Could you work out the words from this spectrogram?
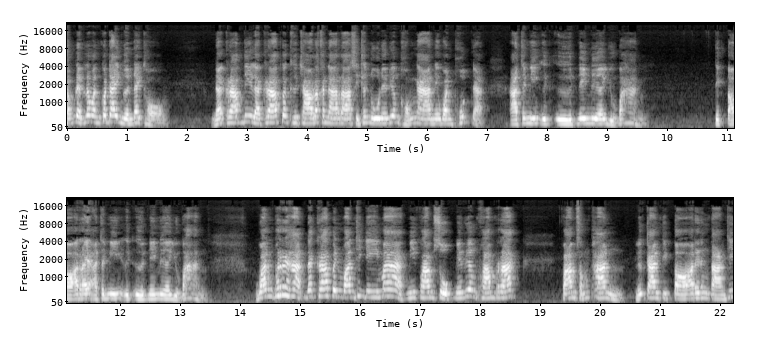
สำเร็จแล้วมันก็ได้เงินได้ทองนะครับนี่แหละครับก็คือชาวลัคนาราศีธนูในเรื่องของงานในวันพุธน่ะอาจจะมีอืดๆในเนื้ออยู่บ้าง ติดต่ออะไรอาจจะมีอืดๆในเนื้ออยู่บ้าง วันพฤหัสนะครับเป็นวันที่ดีมาก มีความสุขในเรื่องความรัก ความสัมพันธ์ หรือการติดต่ออะไรต่างๆ ที่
